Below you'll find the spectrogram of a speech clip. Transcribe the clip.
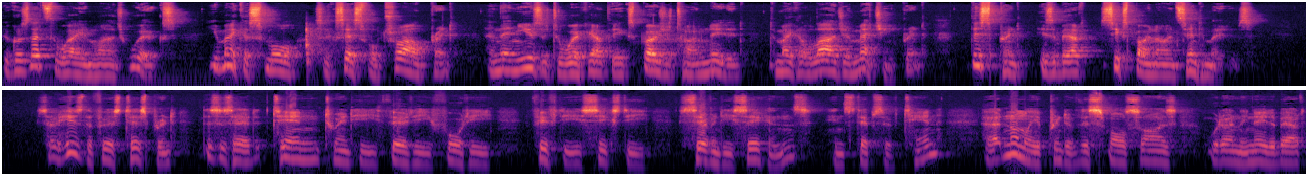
because that's the way Enlarge works. You make a small, successful trial print and then use it to work out the exposure time needed to make a larger matching print. This print is about 6 by 9 centimetres. So here's the first test print. This has had 10, 20, 30, 40, 50, 60, 70 seconds in steps of 10. Uh, normally a print of this small size would only need about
